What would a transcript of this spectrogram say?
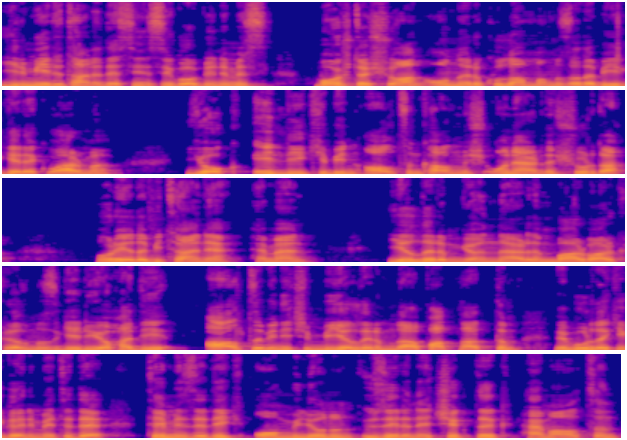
27 tane de sinsi goblinimiz boşta şu an. Onları kullanmamıza da bir gerek var mı? Yok. 52 bin altın kalmış. O nerede? Şurada. Oraya da bir tane hemen yıldırım gönderdim. Barbar kralımız geliyor. Hadi 6000 için bir yıldırım daha patlattım ve buradaki ganimeti de temizledik. 10 milyonun üzerine çıktık. Hem altın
